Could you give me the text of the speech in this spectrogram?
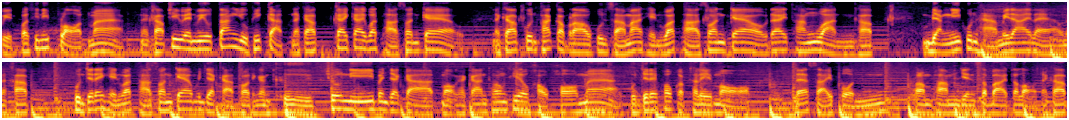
วิดเพราะที่นี่ปลอดมากนะครับที่เวนวิวตั้งอยู่พิกัดนะครับใกล้ๆวัดผาซ่อนแก้วนะครับคุณพักกับเราคุณสามารถเห็นวัดผาซ่อนแก้วได้ทั้งวันครับอย่างนี้คุณหาไม่ได้แล้วนะครับ คุณจะได้เห็นวัดผาซ่อนแก้วบรรยากาศตอนกลางคืน ช่วงนี้บรรยากาศเหมาะกับการท่องเที่ยวเขาค้อมาก คุณจะได้พบกับทะเลหมอกและสายฝนพรำๆเย็นสบายตลอดนะครับ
